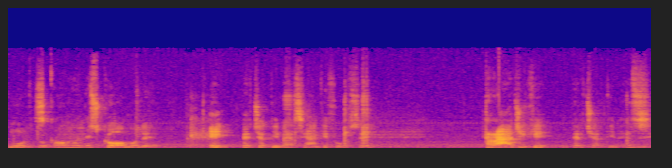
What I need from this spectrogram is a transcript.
molto scomode, scomode. E per certi versi anche forse tragiche per certi versi.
